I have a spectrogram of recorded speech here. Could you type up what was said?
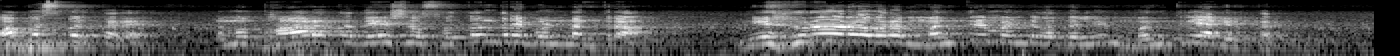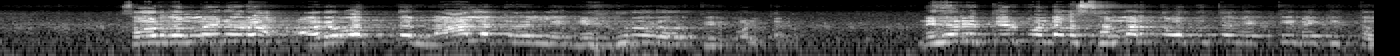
ವಾಪಸ್ ಬರ್ತಾರೆ. ನಮ್ಮ ಭಾರತ ದೇಶ ಸ್ವತಂತ್ರಗೊಂಡ ನಂತರ ನೆಹರೂರವರ ಮಂತ್ರಿಮಂಡಲದಲ್ಲಿ ಮಂತ್ರಿ ಆಗಿರ್ತಾರೆ ಸಾವಿರದ ಒಂಬೈನೂರ ಅರವತ್ತ ನಾಲ್ಕರಲ್ಲಿ ನೆಹರೂರವರು ತೀರ್ಕೊಳ್ತಾರೆ ನೆಹರು ತೀರ್ಕೊಂಡಾಗ ಸಮರ್ಥವಾದಂಥ ವ್ಯಕ್ತಿ ಬೇಕಿತ್ತು.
